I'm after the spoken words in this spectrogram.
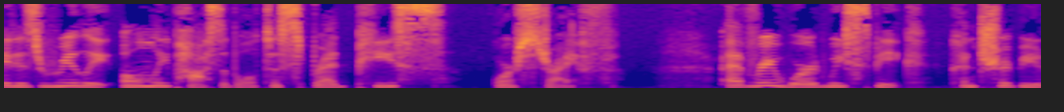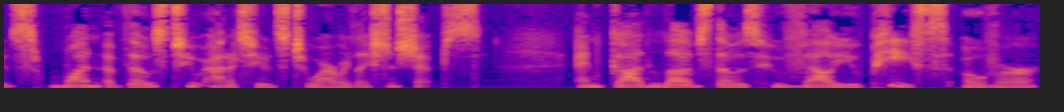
It is really only possible to spread peace or strife. Every word we speak contributes one of those two attitudes to our relationships. And God loves those who value peace over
